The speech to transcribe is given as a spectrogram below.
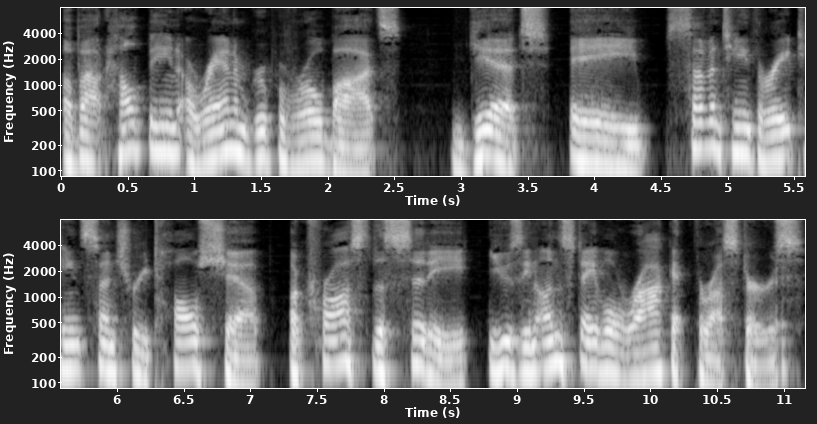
about helping a random group of robots get a 17th or 18th century tall ship across the city using unstable rocket thrusters?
